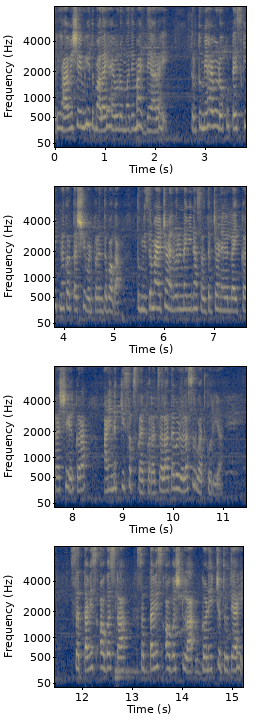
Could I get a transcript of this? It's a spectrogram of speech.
तर ह्याविषयी मी तुम्हाला ह्या व्हिडिओमध्ये माहिती देणार आहे. तर तुम्ही हा व्हिडिओ कुठे स्किप न करता शेवटपर्यंत बघा. तुम्ही जर माझ्या चॅनलवर नवीन असाल तर चॅनलला लाईक करा शेअर करा आणि नक्की सबस्क्राईब करा. चला आता व्हिडिओला सुरुवात करूया. सत्तावीस ऑगस्टला सत्तावीस ऑगस्टला गणेश चतुर्थी आहे.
